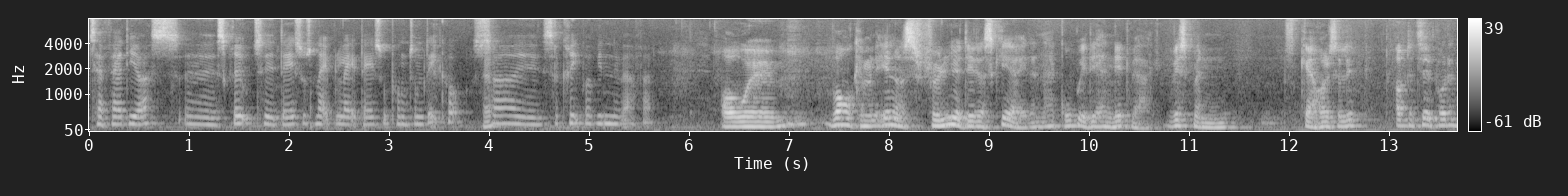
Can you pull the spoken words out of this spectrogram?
Tag fat i os. Øh, skriv til dasusnabelag.dasu.dk, så, øh, så griber vi den i hvert fald. Og øh, hvor kan man ellers følge det, der sker i den her gruppe, i det her netværk, hvis man skal holde sig lidt opdateret på det?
